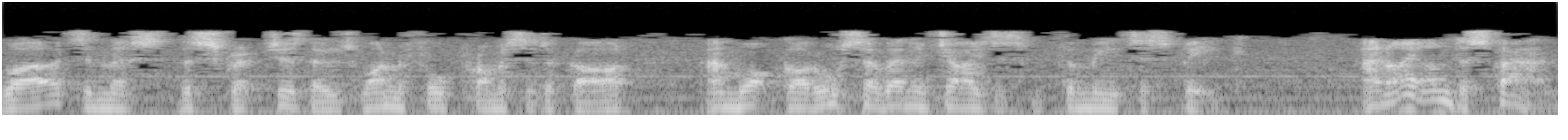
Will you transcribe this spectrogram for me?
words in the, the scriptures, those wonderful promises of God, and what God also energizes for me to speak. And I understand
